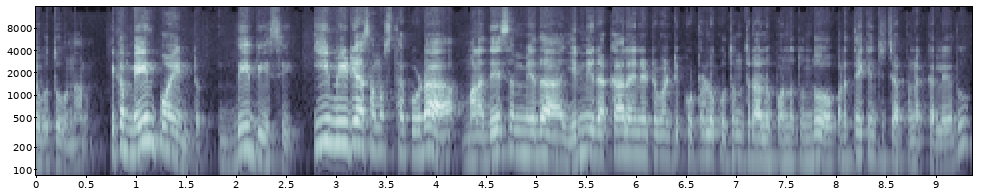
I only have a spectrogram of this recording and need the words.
చెబుతూ ఉన్నాను. ఇక మెయిన్ పాయింట్ బీబీసీ. ఈ మీడియా సంస్థ కూడా మన దేశం మీద ఎన్ని రకాలైనటువంటి కుట్రలు కుతంత్రాలు పన్నుతుందో ప్రత్యేకించి చెప్పనక్కర్లేదు.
